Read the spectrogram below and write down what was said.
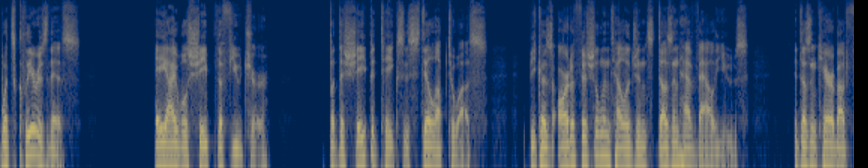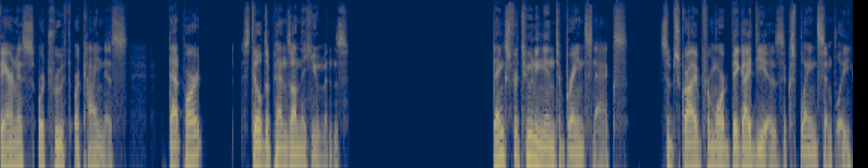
What's clear is this AI will shape the future, but the shape it takes is still up to us because artificial intelligence doesn't have values. It doesn't care about fairness or truth or kindness. That part still depends on the humans. Thanks for tuning in to Brain Snacks. Subscribe for more big ideas explained simply.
